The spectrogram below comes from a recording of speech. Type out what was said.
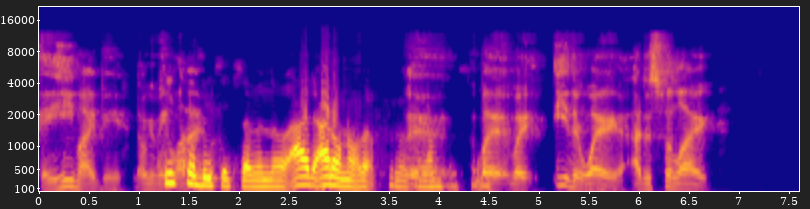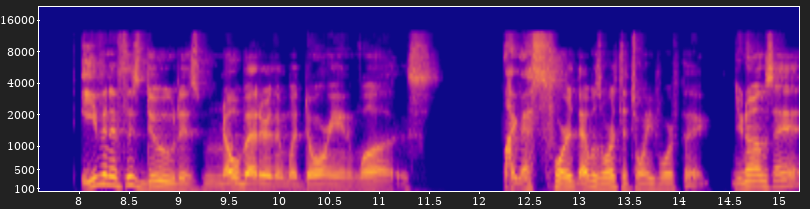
Hey, he might be. Don't get me He could be six seven though. I, I don't know though. Yeah, I'm just saying. but but either way, I just feel like even if this dude is no better than what Dorian was, like that's worth that was worth the 24th pick. You know what I'm saying?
